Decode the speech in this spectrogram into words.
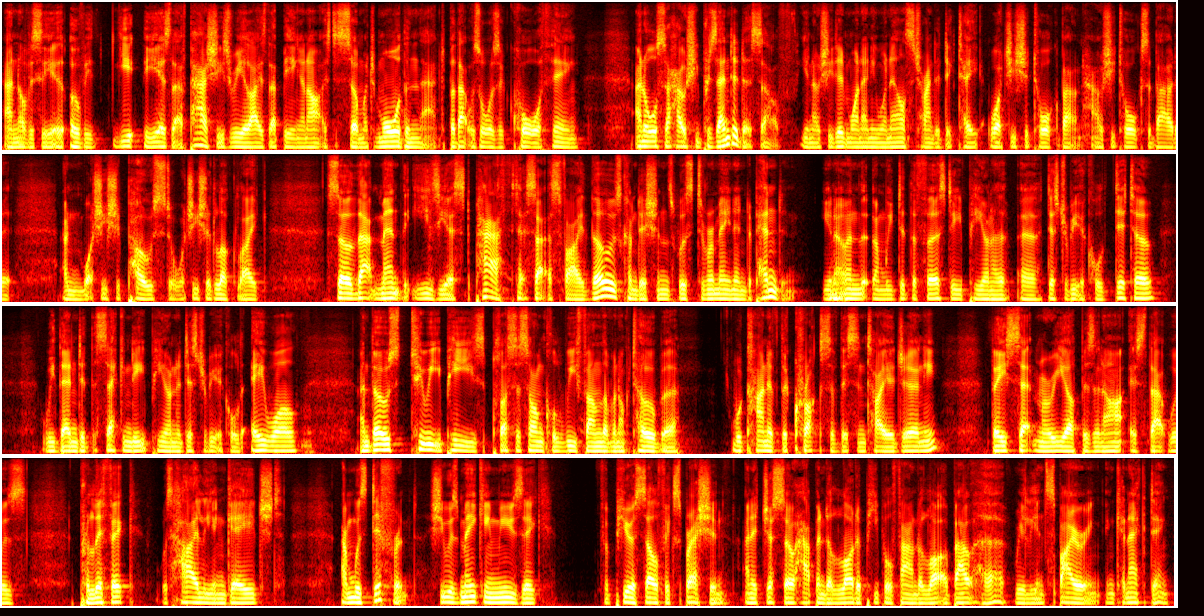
And obviously, uh, over the years that have passed, she's realized that being an artist is so much more than that. But that was always a core thing and also how she presented herself. You know, she didn't want anyone else trying to dictate what she should talk about and how she talks about it and what she should post or what she should look like. So that meant the easiest path to satisfy those conditions was to remain independent, you know, mm. and, and we did the first EP on a, a, distributor called Ditto. We then did the second EP on a distributor called AWAL. And those two EPs plus a song called We Found Love in October were kind of the crux of this entire journey. They set Marie up as an artist that was prolific, was highly engaged, and was different. She was making music for pure self expression, and it just so happened a lot of people found a lot about her really inspiring and connecting.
